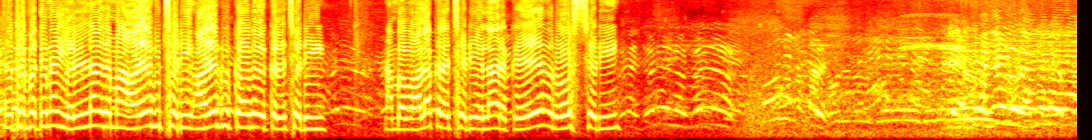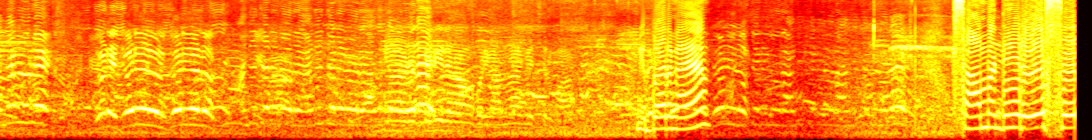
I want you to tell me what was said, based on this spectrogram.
இதில் பார்த்தீங்கன்னா எல்லா விதமான அழகு செடி அழகுக்காக வைக்கிற செடி நம்ம வளர்க்குற செடியெல்லாம் இருக்குது ரோஸ் செடி. இங்கே பாருங்க. சாமந்தி ரோஸு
